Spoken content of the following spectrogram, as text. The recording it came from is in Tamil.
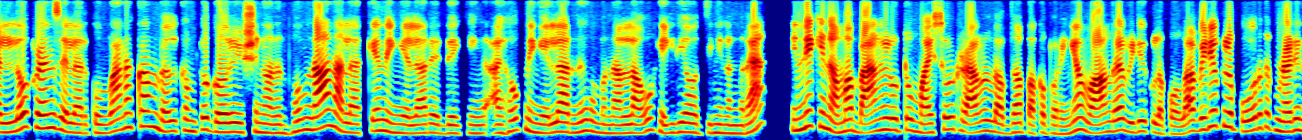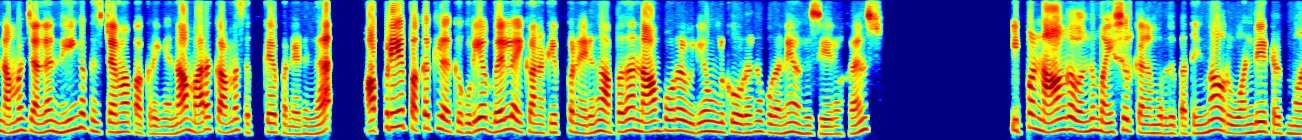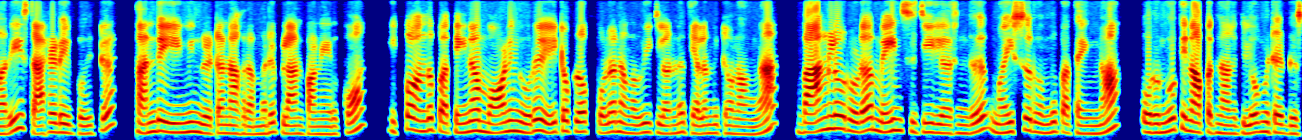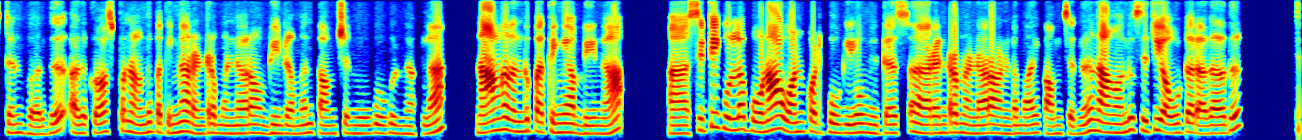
ஹலோ ஃப்ரெண்ட்ஸ் எல்லாருக்கும் வணக்கம். வெல்கம் டு கௌரேஷன் ஹோம் நான் நல்லா இருக்கேன். நீங்க எல்லாரும் எப்படி இருக்கீங்க? ஐ ஹோப் நீங்க எல்லாருமே ரொம்ப நல்லாவும் ஹெல்த்தியாக இருக்கீங்க நம்புறேன். இன்னைக்கு நம்ம Bangalore to Mysore travel log தான் பார்க்க போறீங்க. வாங்க வீடியோக்குள்ள போகலாம் வீடியோக்குள்ள போறதுக்கு முன்னாடி நம்ம சேனலை நீங்க ஃபர்ஸ்ட் டைமா பாக்குறீங்கன்னா மறக்காம சப்ஸ்கிரைப் பண்ணிடுங்க. அப்படியே பக்கத்துல இருக்கக்கூடிய பெல் ஐக்கானை கிளிக் பண்ணிடுங்க. அப்பதான் நான் போற வீடியோ உங்களுக்கு உடனுக்குடனே வந்து சேரும் ஃப்ரெண்ட்ஸ் இப்போ நாங்கள் வந்து மைசூர் கிளம்புறது பார்த்தீங்கன்னா ஒரு ஒன் டே ட்ரிப் மாதிரி சாட்டர்டே போயிட்டு சண்டே ஈவினிங் ரிட்டர்ன் ஆகிற மாதிரி பிளான் பண்ணியிருக்கோம். இப்போ வந்து பாத்தீங்கன்னா மார்னிங் ஒரு எயிட் ஓ கிளாக் போல நாங்க வீட்ல இருந்து கிளம்பிட்டோம் நாங்க. பெங்களூரோட மெயின் சிட்டில இருந்து மைசூர் வந்து பாத்தீங்கன்னா ஒரு நூத்தி நாற்பத்தி நாலு கிலோமீட்டர் டிஸ்டன்ஸ் வருது. அது கிராஸ் பண்ண வந்து பாத்தீங்கன்னா ரெண்டரை மணி நேரம் அப்படின்ற மாதிரி காமிச்சிருந்தது கூகுள் மேப்ல நாங்க வந்து பாத்தீங்க அப்படின்னா சிட்டிக்குள்ள போனா ஒன் ஃபார்ட்டி ஃபோர் கிலோமீட்டர்ஸ் ரெண்டரை மணி நேரம் அந்த மாதிரி காமிச்சிருந்தது. நாங்க வந்து சிட்டி அவுட்டர் அதாவது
